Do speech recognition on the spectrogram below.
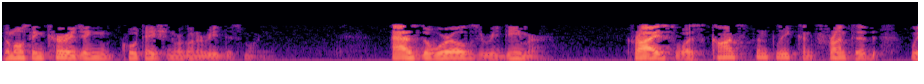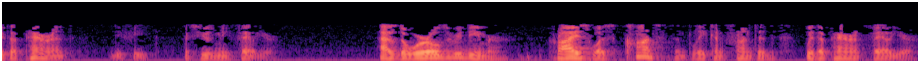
the most encouraging quotation we're going to read this morning. As the world's Redeemer, Christ was constantly confronted with apparent defeat. Excuse me, failure. As the world's Redeemer, Christ was constantly confronted with apparent failure.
